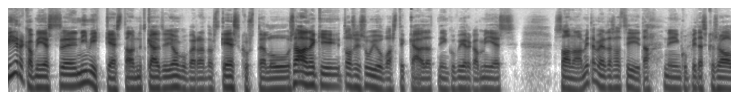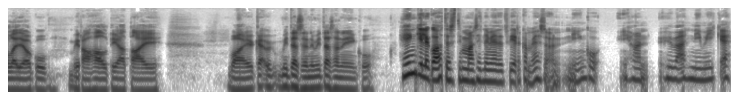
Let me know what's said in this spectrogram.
virkamies-nimikkeestä on nyt käyty jonkun verran tuosta keskustelua. Sä ainakin tosi sujuvasti käytät niin kuin virkamies-sanaa. Mitä mieltä sä siitä? Niin kuin, pitäisikö se olla joku viranhaltija tai vai mitä, se, mitä sä niin kuin... Henkilökohtaisesti mä oon sitä mieltä, että virkamies on niin kuin ihan hyvä nimike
